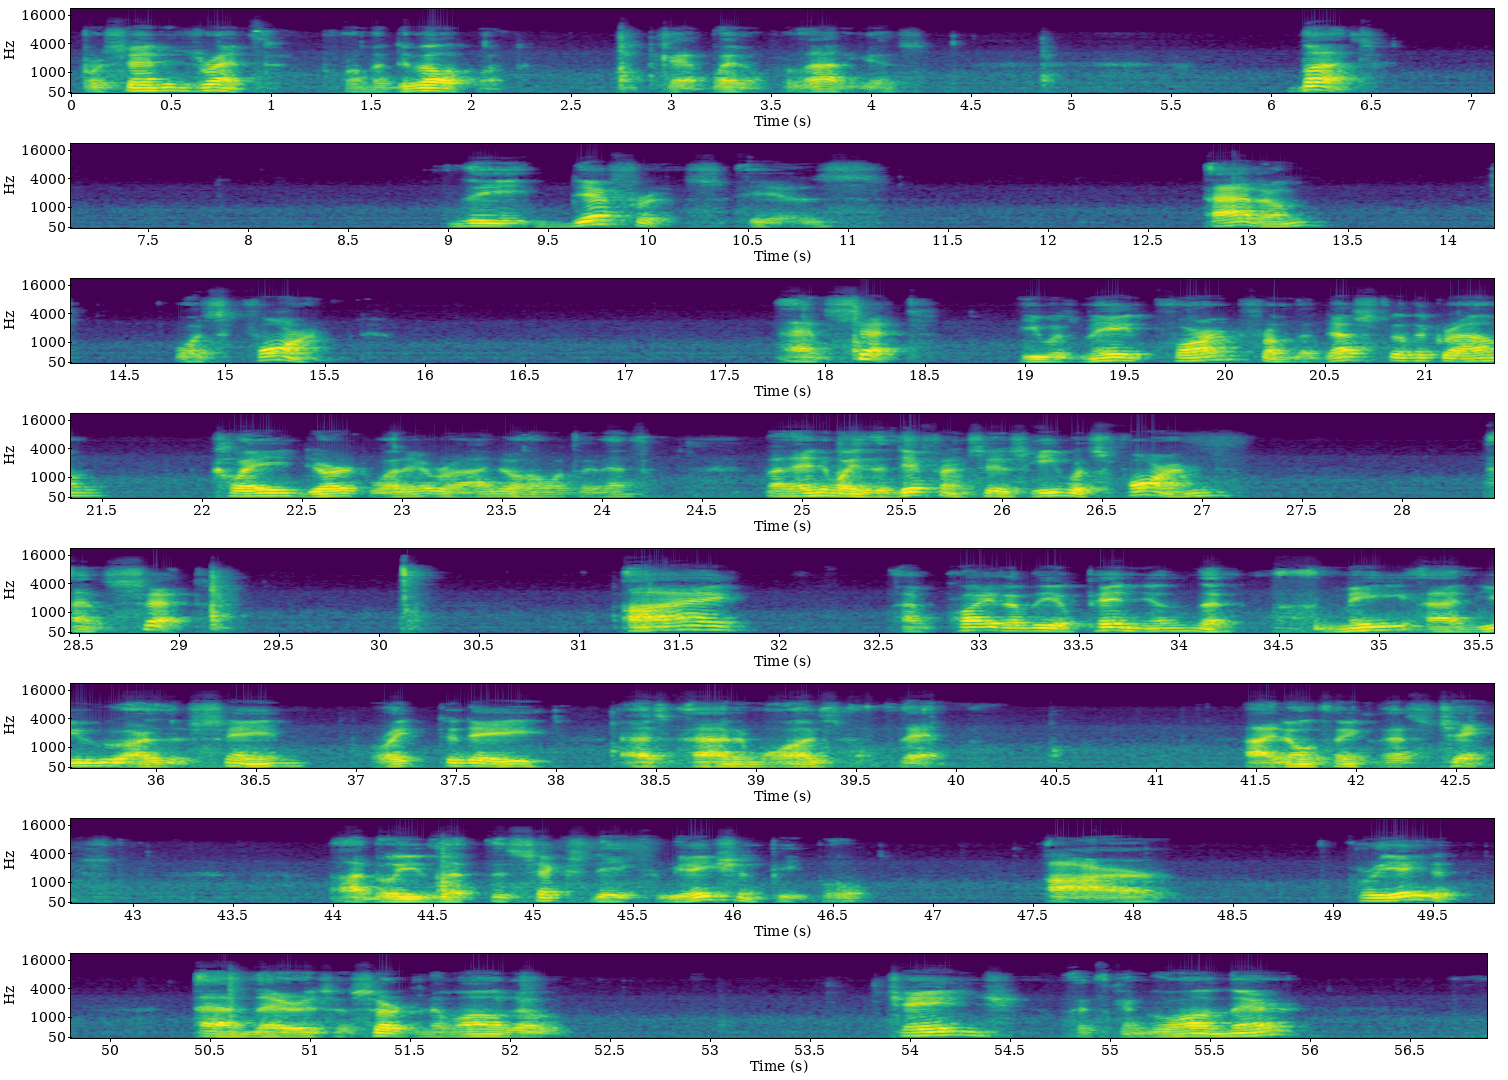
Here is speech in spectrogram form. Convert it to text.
Percentage rent from a development. Can't blame them for that, I guess. But the difference is Adam was formed and set. He was made, formed from the dust of the ground, clay, dirt, whatever, I don't know what they meant. But anyway, the difference is he was formed and set. I am quite of the opinion that me and you are the same right today as Adam was then. I don't think that's changed. I believe that the six day creation people are created. And there is a certain amount of change that can go on there.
